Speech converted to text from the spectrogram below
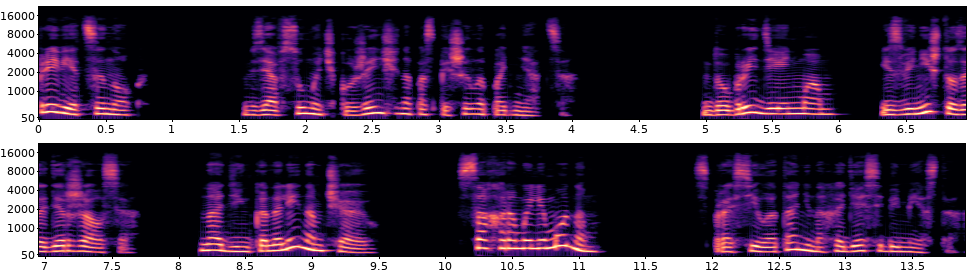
«Привет, сынок!» Взяв сумочку, женщина поспешила подняться. «Добрый день, мам. Извини, что задержался. Наденька, налей нам чаю. С сахаром и лимоном?» Спросила та, не находя себе места.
